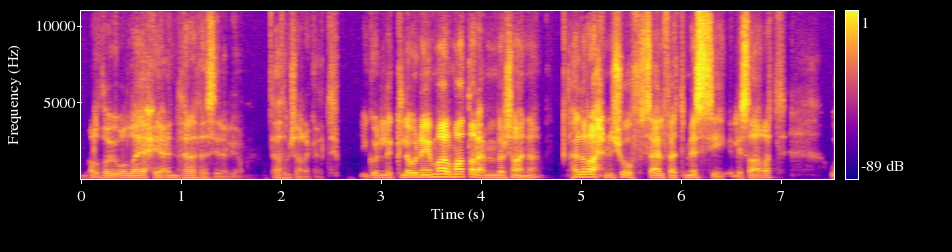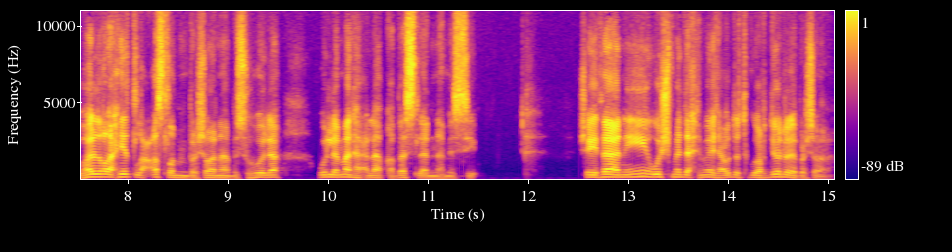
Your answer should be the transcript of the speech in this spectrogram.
برضو والله يحيى عندي ثلاث أسئلة اليوم ثلاث مشاركات. يقول لك لو نيمار ما طلع من برشلونة هل راح نشوف سالفة ميسي اللي صارت؟ وهل راح يطلع أصلا من برشلونة بسهولة؟ ولا ما لها علاقة بس لأنه ميسي؟ شيء ثاني وش مدى احتماليه عودة جوارديولا لبرشلونة؟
